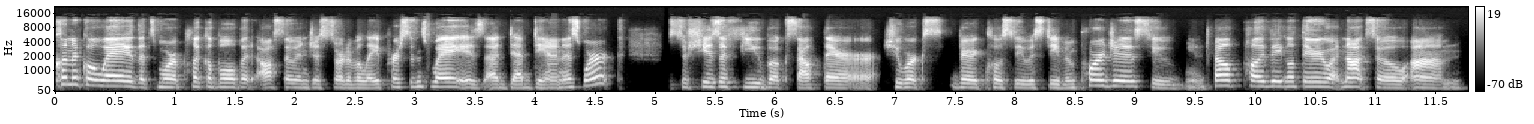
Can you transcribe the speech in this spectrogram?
clinical way that's more applicable, but also in just sort of a layperson's way is uh, Deb Dana's work. So she has a few books out there. She works very closely with Stephen Porges, who you know, developed polyvagal theory, whatnot. So um,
